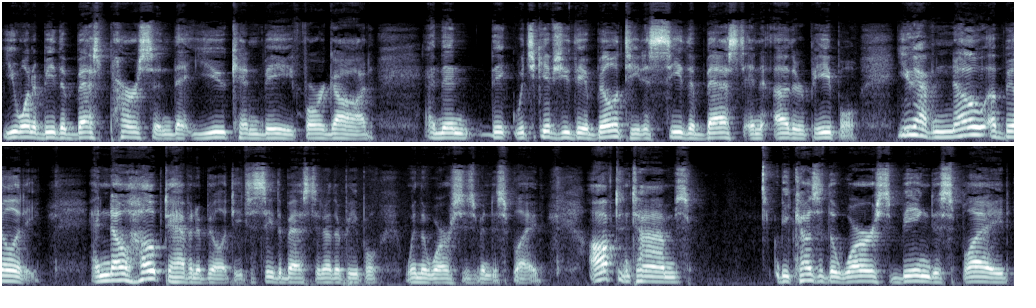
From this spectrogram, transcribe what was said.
you want to be the best person that you can be for God, and then the, which gives you the ability to see the best in other people. You have no ability and no hope to have an ability to see the best in other people when the worst has been displayed. Oftentimes, because of the worst being displayed,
